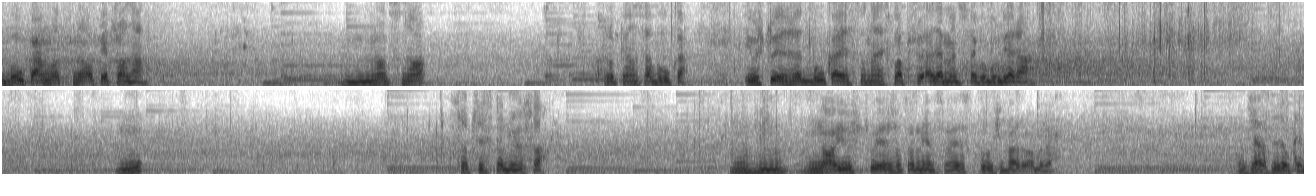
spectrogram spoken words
Bułka mocno opieczona. Mocno chrupiąca bułka. Już czuję, że bułka jest to najsłabszy element tego burgera. Mm. Soczyste mięso. Mhm. No, już czuję, że to mięso jest kuźba dobre. Just look at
